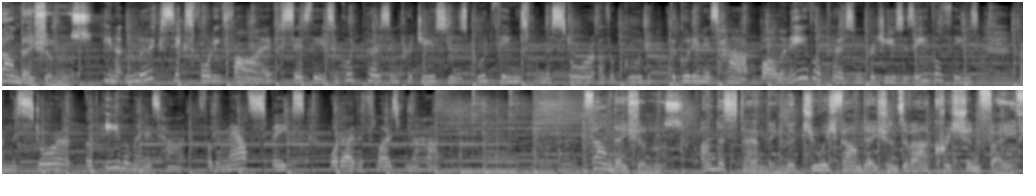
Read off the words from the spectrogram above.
Foundations. You know, Luke 6:45 says this, a good person produces good things from the store of a good the good in his heart, while an evil person produces evil things from the store of evil in his heart, for the mouth speaks what overflows from the heart. Foundations. Understanding the Jewish foundations of our Christian faith.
